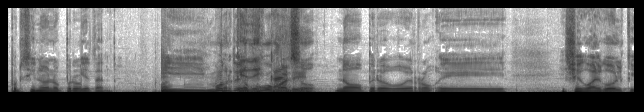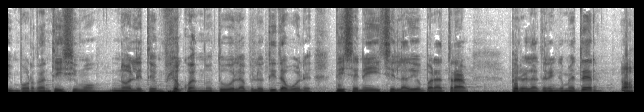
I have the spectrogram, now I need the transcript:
por si no, no probaría tanto. Y Monte Porque no jugó mal, descanso, ¿eh? no, pero erró, eh, llegó al gol, que importantísimo, no le tembló cuando tuvo la pelotita, porque dicen, y se la dio para atrás, pero la tienen que meter. No,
